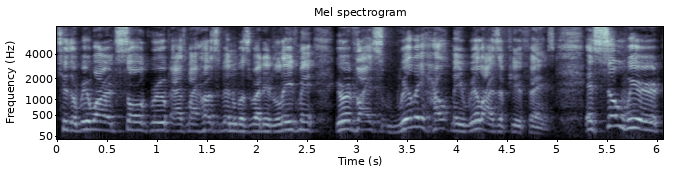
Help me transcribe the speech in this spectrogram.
to the Rewired Soul group as my husband was ready to leave me. Your advice really helped me realize a few things. It's so weird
